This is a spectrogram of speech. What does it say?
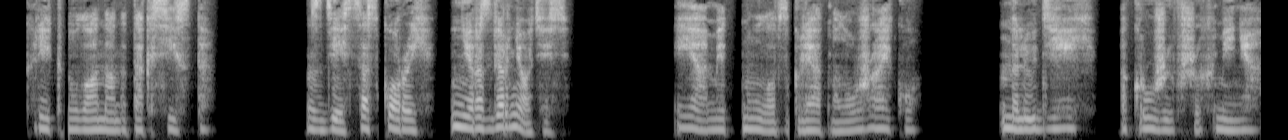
— крикнула она на таксиста. «Здесь со скорой не развернетесь». Я метнула взгляд на лужайку, на людей, окруживших меня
